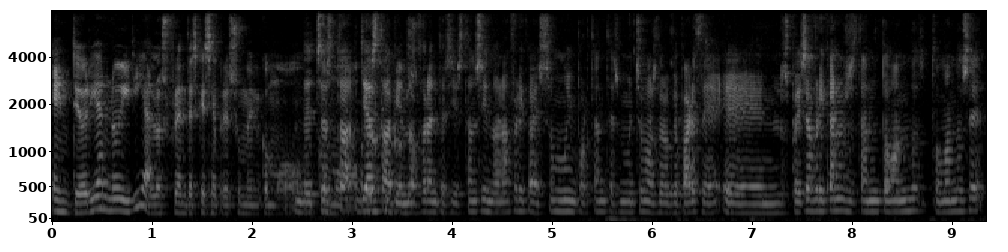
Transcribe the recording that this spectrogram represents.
en teoría no iría a los frentes que se presumen como. De hecho, como está, ya está habiendo frentes y están siendo en África y son muy importantes, mucho más de lo que parece. En los países africanos están tomando, tomándose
